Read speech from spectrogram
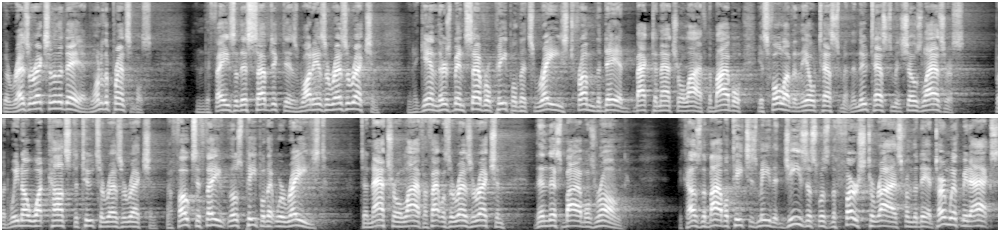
the resurrection of the dead, one of the principles. And the phase of this subject is what is a resurrection? And again, there's been several people that's raised from the dead back to natural life. The Bible is full of it in the Old Testament. The New Testament shows Lazarus. But we know what constitutes a resurrection. Now, folks, if they, those people that were raised to natural life, if that was a resurrection, then this Bible's wrong. Because the Bible teaches me that Jesus was the first to rise from the dead. Turn with me to Acts,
